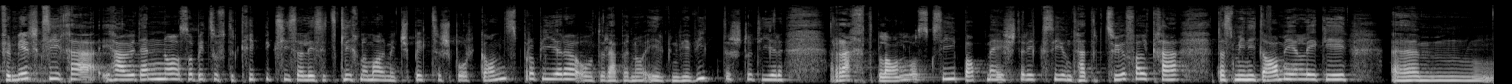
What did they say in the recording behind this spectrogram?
für mich war es, ich, ich habe dann noch so ein bisschen auf der Kippe gewesen, soll ich jetzt gleich noch mal mit Spitzensport ganz probieren oder eben noch irgendwie weiter studieren. Recht planlos gewesen, Pappmeisterin gewesen und hatte den Zufall gehabt, dass meine damalige ähm,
